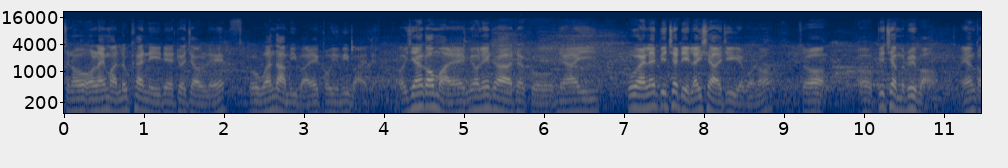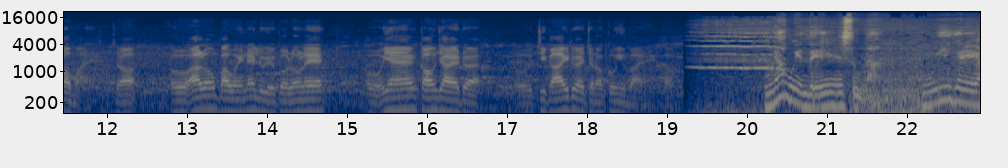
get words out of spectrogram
ကျွန်တော်တို့ online မှာလောက်ခတ်နေတဲ့အတွက်ကြောင့်လည်း ဟိုဝမ်းသာမိပါတယ်ဂုဏ်ယူမိပါတယ်တဲ့ဟိုအရန်ကောင်းပါတယ်မျောလင်းထားတဲ့အတွက်ကိုအများကြီးကိုယ်တိုင်လည်းပြစ်ချက်တွေလိုက်ရှာကြည့်ရပေါ့နော်ဆိုတော့ဟိုပြစ်ချက်မတွေ့ပါဘူးအရန်ကောင်းပါတယ်ဆိုတော့ဟိုအားလုံးပါဝင်တဲ့လူတွေအကုန်လုံးလည်းဟိုအရန်ကောင်းကြတဲ့အတွက်ဟိုဒီကားကြီးအတွက်ကျွန်တော်ဂုဏ်ယူပါတယ်ဟုတ်နတ်ဝင်တယ်ဆိုတာမူကြီးကလေးက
